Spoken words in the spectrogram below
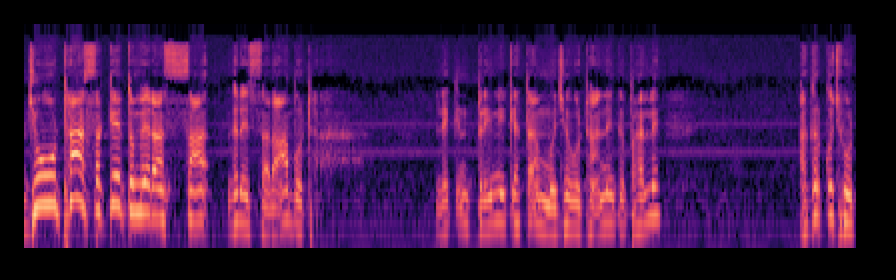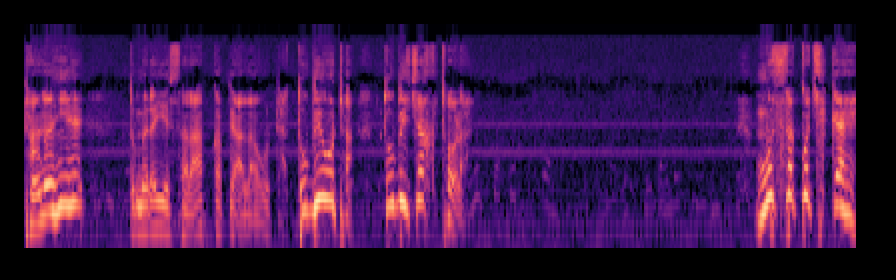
जो उठा सके तो मेरा सागरे शराब उठा। लेकिन प्रेमी कहता, मुझे उठाने के पहले अगर कुछ उठाना ही है तो मेरा ये शराब का प्याला उठा। तू भी उठा, तू भी चख थोड़ा। मुझसे कुछ कह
